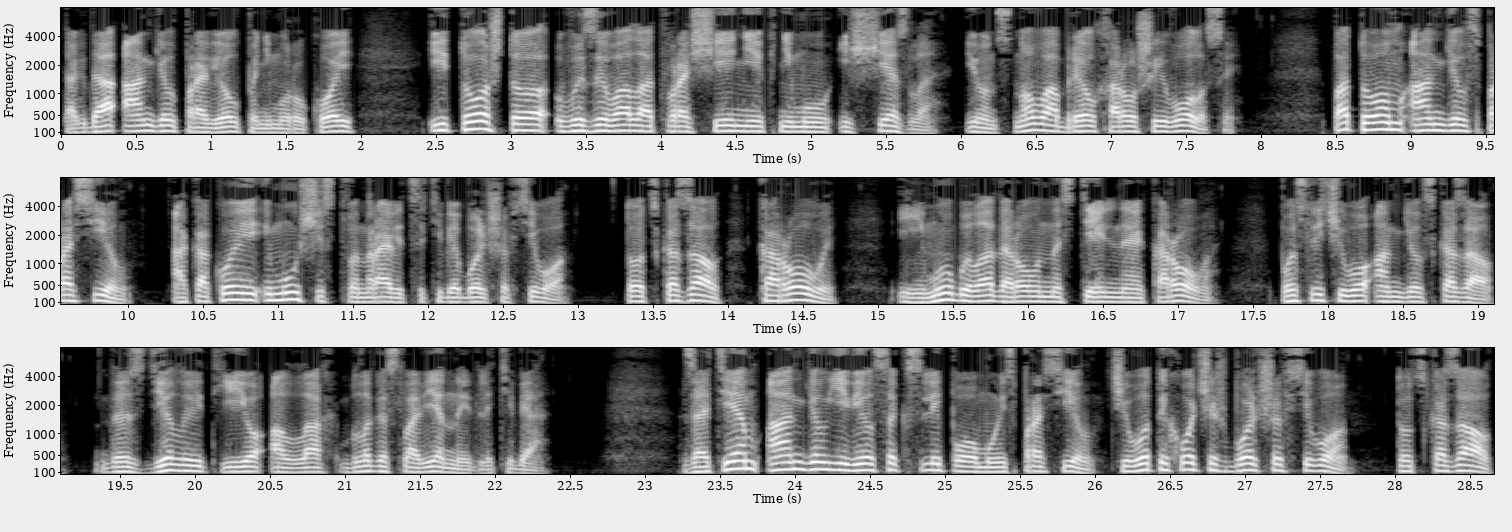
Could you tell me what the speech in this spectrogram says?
Тогда ангел провел по нему рукой, и то, что вызывало отвращение к нему, исчезло, и он снова обрел хорошие волосы. Потом ангел спросил, «А какое имущество нравится тебе больше всего?» Тот сказал, «Коровы», и ему была дарована стельная корова, после чего ангел сказал, «Да сделает ее Аллах благословенной для тебя». Затем ангел явился к слепому и спросил, «Чего ты хочешь больше всего?» Тот сказал,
